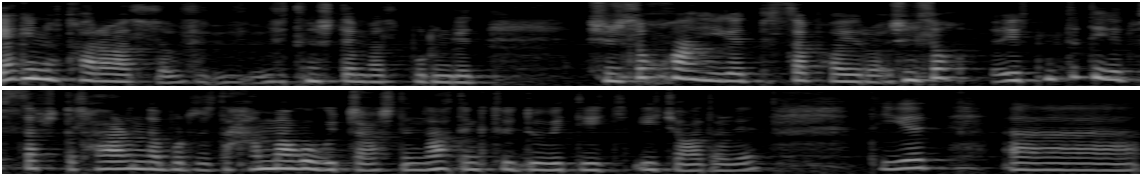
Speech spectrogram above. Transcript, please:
яг энэ утгаараа бол Wittgenstein бол бүр ингээд шинжлэх ухаан хийгээд философи хоёр шинжлэх эрдэмтэд хийгээд философч бол хоорондоо бүр хамаагүй гэж байгаа шүү дээ. Nothing to do with each other гэдэг. Тэгээд аа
